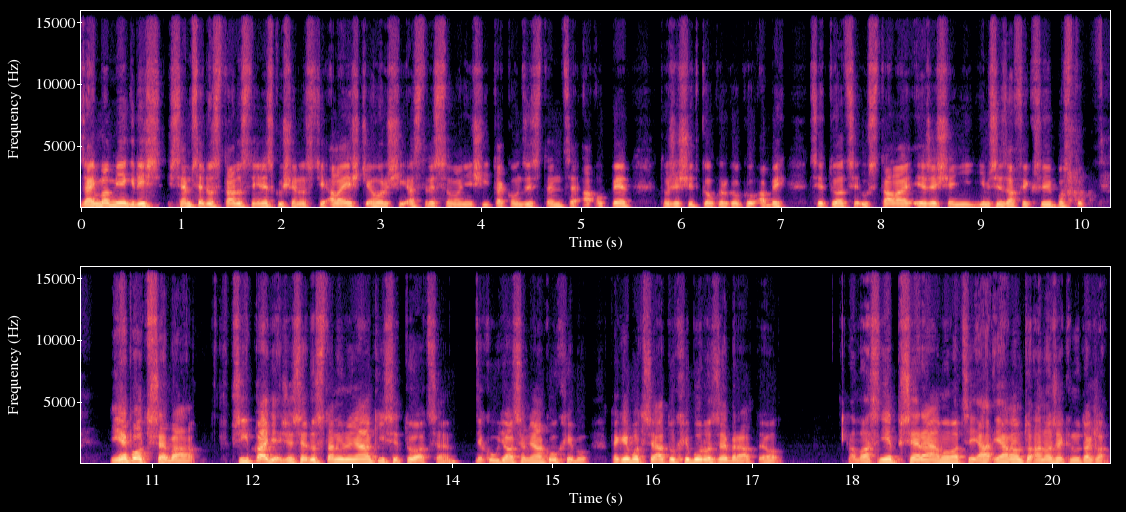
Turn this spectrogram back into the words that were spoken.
Zajímalo mě, když jsem se dostal do stejné zkušenosti, ale ještě horší a stresovanější, ta konzistence a opět to řešit krok kroku, abych situaci ustala je řešení, tím si zafixuji postup. Je potřeba v případě, že se dostanu do nějaké situace, jako udělal jsem nějakou chybu, tak je potřeba tu chybu rozebrat jo, a vlastně přerámovat si. Já, já vám to ano řeknu takhle.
